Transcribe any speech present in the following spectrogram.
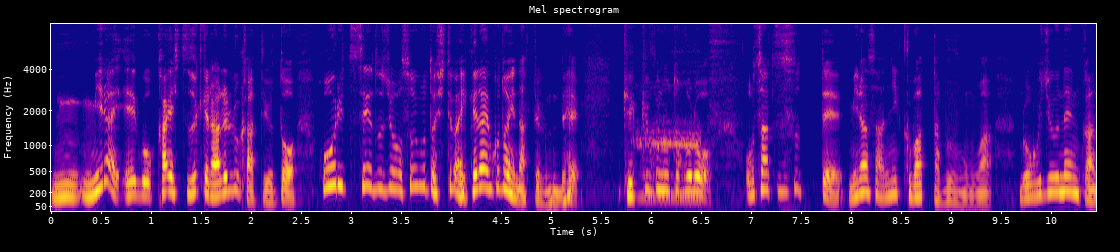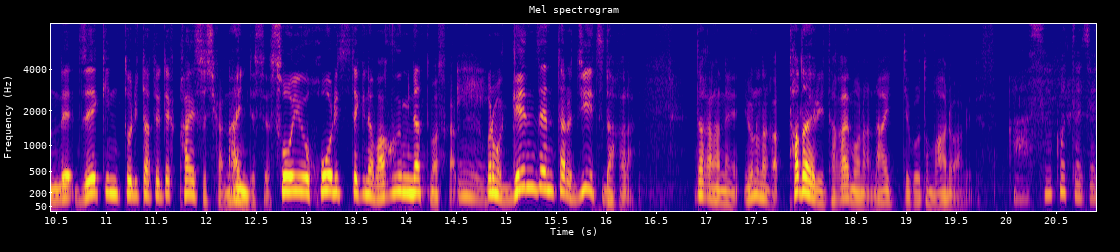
未来英語を返し続けられるかというと法律制度上そういうことをしてはいけないことになってるんで結局のところお札吸って皆さんに配った部分は60年間で税金取り立てて返すしかないんですよ。そういう法律的な枠組みになってますから、これも厳然たる事実だから。だからね世の中ただより高いものはないっていうこともあるわけです。あそういうことじゃ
